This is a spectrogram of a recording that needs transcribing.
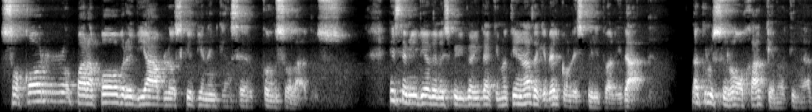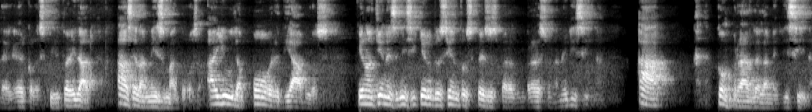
socorro para pobres diablos que tienen que ser consolados. Esta es una idea de la espiritualidad que no tiene nada que ver con la espiritualidad. La Cruz Roja, que no tiene nada que ver con la espiritualidad, hace la misma cosa. Ayuda a pobres diablos que no tienes ni siquiera 200 pesos para comprarse una medicina, a comprarle la medicina.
